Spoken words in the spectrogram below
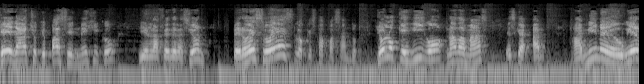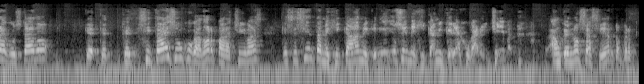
qué gacho que pase en México y en la federación. Pero eso es lo que está pasando. Yo lo que digo nada más es que a, a mí me hubiera gustado que, que- que si traes un jugador para Chivas, que se sienta mexicano y que diga yo soy mexicano y quería jugar en Chivas. Aunque no sea cierto, pero por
